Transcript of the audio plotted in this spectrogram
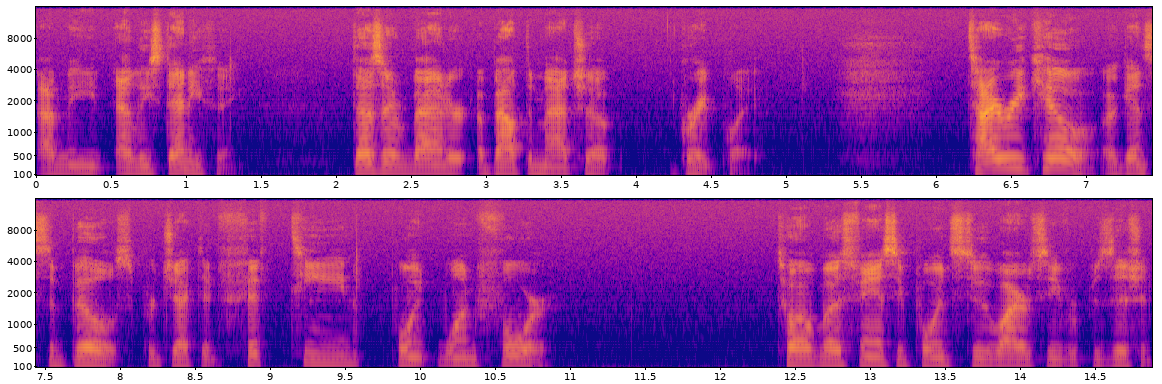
I mean, at least anything. Doesn't matter about the matchup. Great play. Tyreek Hill against the Bills projected 15.14. 12 most fantasy points to the wide receiver position.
